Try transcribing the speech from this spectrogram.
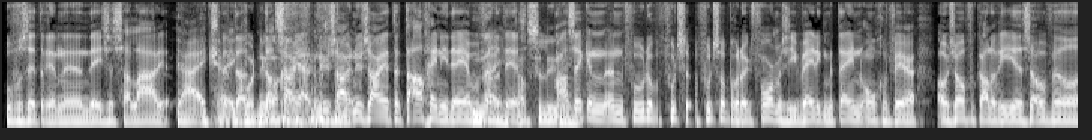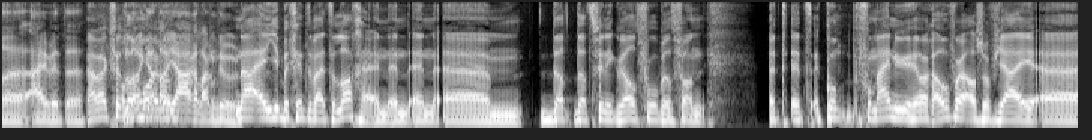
hoeveel zit er in, eh, deze salade. Ja, ik, zei, ik word nu dat al zou je, nu, zou, nu zou je totaal geen idee hebben hoeveel Nee, het is. absoluut maar als ik een, een voedsel- voedselproduct voor me zie, weet ik meteen ongeveer... oh, zoveel calorieën, zoveel eh, eiwitten. Ja, maar ik vind het wel ik mooi. dat al jarenlang doe. Nou, en je begint erbij te lachen. En, en, en ehm, dat, dat vind ik wel het voorbeeld van. Het, het komt voor mij nu heel erg over alsof jij. eh,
